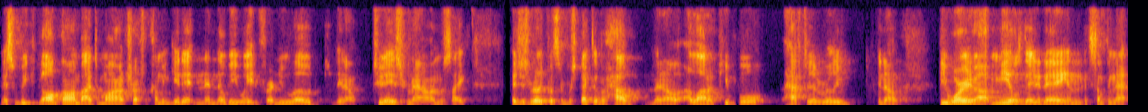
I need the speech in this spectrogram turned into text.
this will be all gone by tomorrow. Trucks will come and get it, and then they'll be waiting for a new load. You know, two days from now. I'm just like, it just really puts in perspective of how you know a lot of people have to really you know be worried about meals day to day, and it's something that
